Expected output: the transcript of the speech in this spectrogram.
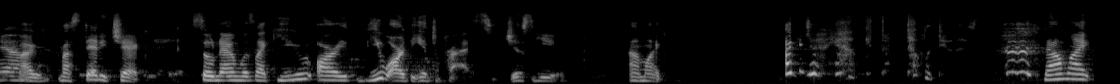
Yeah. my my steady check. So now it was like, you are you are the enterprise, just you. I'm like, I can do yeah, I t- totally do this. now I'm like,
